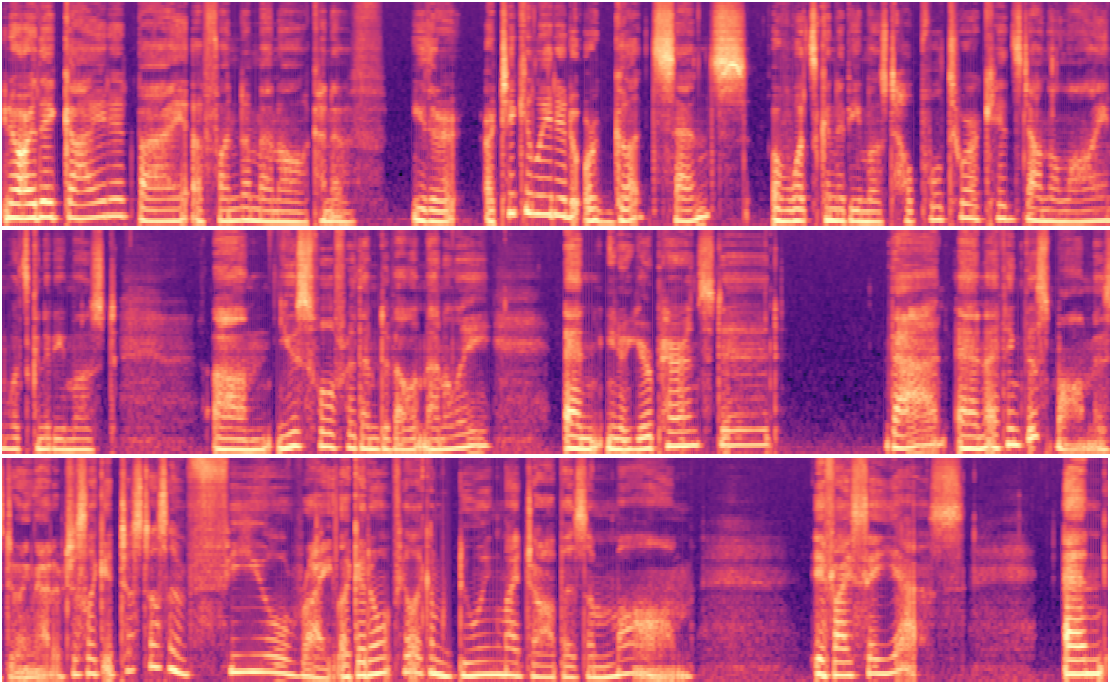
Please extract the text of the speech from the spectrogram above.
You know, are they guided by a fundamental kind of either articulated or gut sense of what's going to be most helpful to our kids down the line, what's going to be most um, useful for them developmentally? And, you know, your parents did that. And I think this mom is doing that. Of just like, it just doesn't feel right. Like, I don't feel like I'm doing my job as a mom if I say yes. And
